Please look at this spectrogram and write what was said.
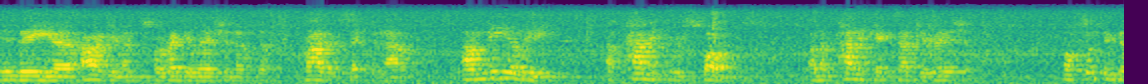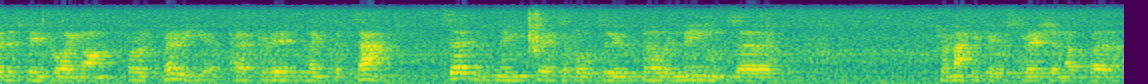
in the uh, arguments for regulation of the private sector now are merely a panic response and a panic exaggeration of something that has been going on for a very uh, great length of time. Certainly traceable to Berle and Means' uh, dramatic illustration of uh,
